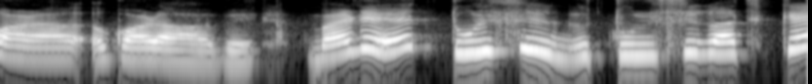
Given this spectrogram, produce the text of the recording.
করা করা হবে। মানে তুলসী তুলসী গাছকে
